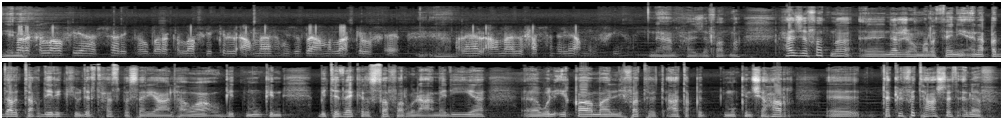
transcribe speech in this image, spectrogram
يعني بارك الله فيها الشركة وبارك الله في كل أعمالهم وجزاهم الله كل خير. على هالأعمال الحسنة اللي يعملوا فيها. نعم حاجة فاطمة. حاجة فاطمة آه، نرجع مرة ثانية. أنا قدرت تقديرك ودرت حسبة سريعة على الهواء وقلت ممكن بتذاكر السفر والعملية آه، والإقامة لفترة أعتقد ممكن شهر آه، تكلفتها عشرة ألاف.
